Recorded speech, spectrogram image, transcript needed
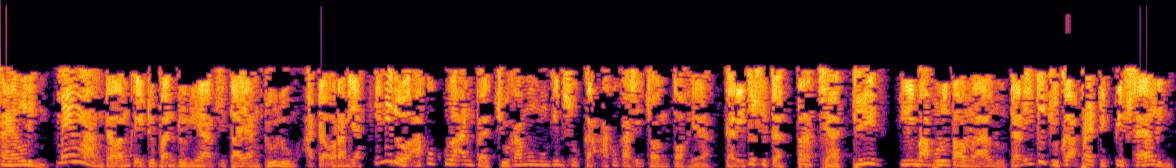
selling. Memang dalam kehidupan dunia kita yang dulu ada orang yang ini loh aku kulaan baju kamu mungkin suka aku kasih contoh ya. Dan itu sudah terjadi 50 tahun lalu dan itu juga predictive selling.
